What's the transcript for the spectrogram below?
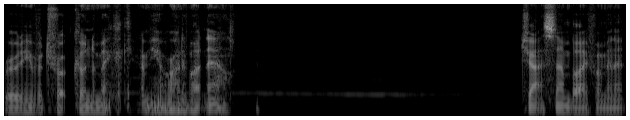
Rooting for Truck Kun to make a cameo right about now. Chat standby for a minute.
